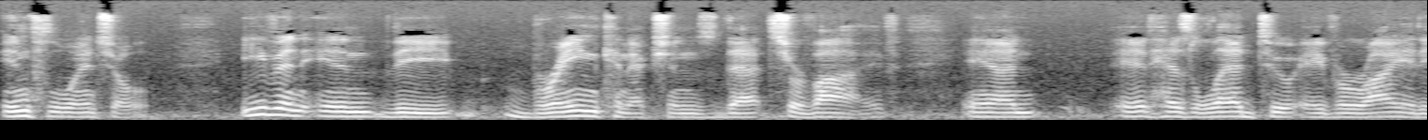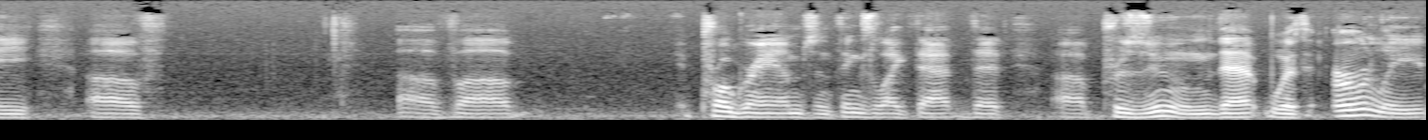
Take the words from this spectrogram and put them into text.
influential, even in the brain connections that survive, and it has led to a variety of of uh, programs and things like that that uh, presume that with early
